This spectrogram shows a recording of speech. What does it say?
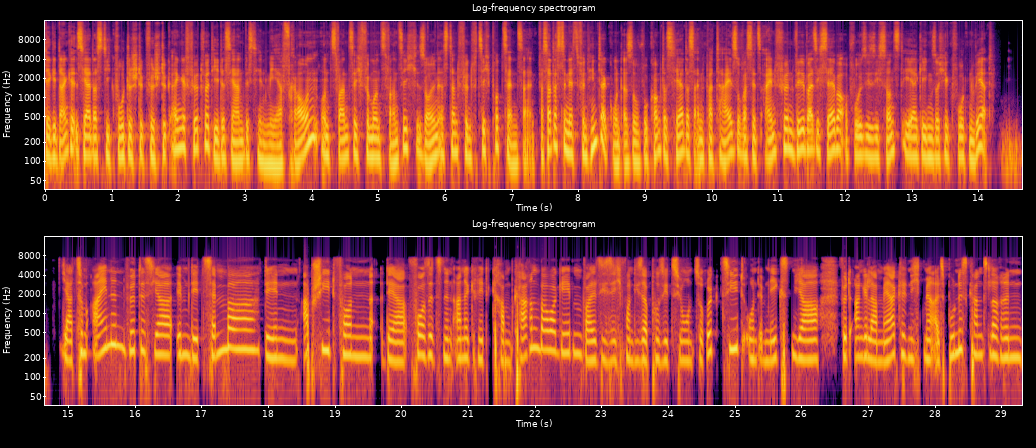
Der Gedanke ist ja, dass die Quote Stück für Stück eingeführt wird, jedes Jahr ein bisschen mehr Frauen und 2025 sollen es dann 50 Prozent sein. Was hat das denn jetzt für einen Hintergrund? Also wo kommt das her, dass eine Partei sowas jetzt einführen will bei sich selber, obwohl sie sich sonst eher gegen solche Quoten wehrt? Ja, zum einen wird es ja im Dezember den Abschied von der Vorsitzenden Annegret Kramp-Karrenbauer geben, weil sie sich von dieser Position zurückzieht. Und im nächsten Jahr wird Angela Merkel nicht mehr als Bundeskanzlerin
